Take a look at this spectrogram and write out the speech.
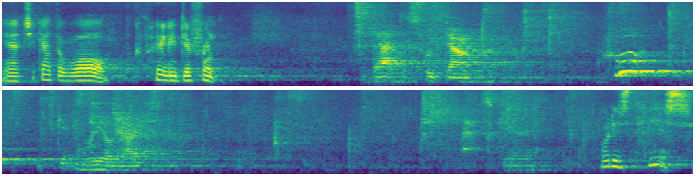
Yeah, check out the wall. Completely different. That to swoop down. Whew. It's getting real, guys. That's scary. What is this?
